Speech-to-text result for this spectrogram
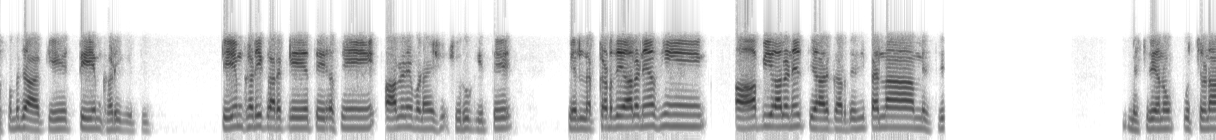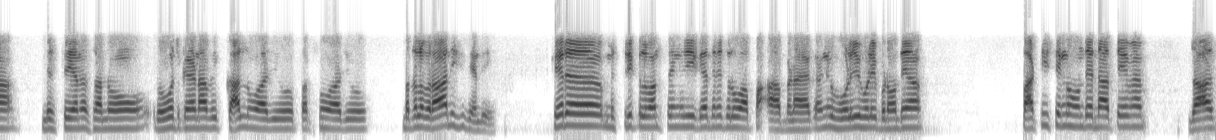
ਸਮਝਾ ਕੇ ਟੀਮ ਖੜੀ ਕੀਤੀ। ਟੀਮ ਖੜੀ ਕਰਕੇ ਤੇ ਅਸੀਂ ਆਲਣੇ ਬਣਾਏ ਸ਼ੁ- ਸ਼ੁਰੂ ਕੀਤੇ। ਫਿਰ ਲੱਕੜ ਦੇ ਆਲਣੇ ਅਸੀਂ ਆਪ ਹੀ ਆਲਣੇ ਤਿਆਰ ਕਰਦੇ ਸੀ। ਪਹਿਲਾਂ ਮਿਸਤਰੀ ਮਿਸਤਰੀਆਂ ਨੂੰ ਪੁੱਛਣਾ, ਮਿਸਤਰੀਆਂ ਨੇ ਸਾਨੂੰ ਰੋਜ਼ ਕਹਿਣਾ ਵੀ ਕੱਲ ਨੂੰ ਆ ਜਿਓ, ਪਰਸੋਂ ਆ ਜਿਓ, ਮਤਲਬ ਰਾਹ ਨਹੀਂ ਸੀ ਦਿੰਦੇ। ਫਿਰ ਮਿਸਤਰੀ ਕੁਲਵੰਤ ਸਿੰਘ ਜੀ ਕਹਿੰਦੇ ਨੇ, ਚਲੋ ਆਪਾਂ ਆਪ ਬਣਾਇਆ ਕਰਾਂਗੇ ਹੌਲੀ ਹੌਲੀ ਬਣਾਉਂਦੇ ਆ ਪਾਟੀ ਸਿੰਘ ਹੋਣ ਦੇ ਨਾਤੇ ਮੈਂ ਦਾਸ,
